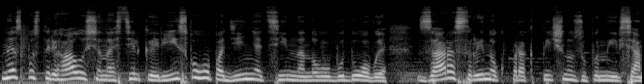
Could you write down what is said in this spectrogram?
не спостерігалося настільки різкого падіння цін на новобудови. Зараз ринок практично зупинився.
